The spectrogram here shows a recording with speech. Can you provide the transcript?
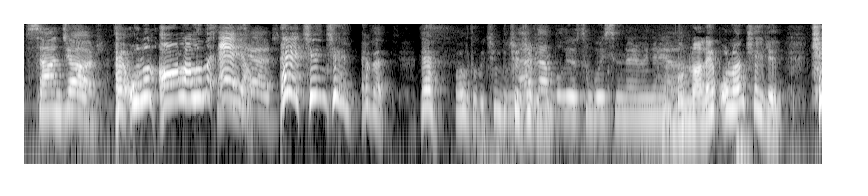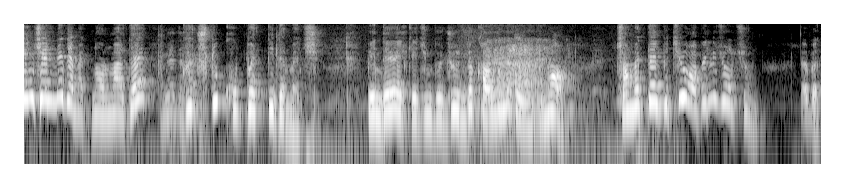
Sancar. He onun ağlalını e yap. He çencel. Evet. He oldu şimdi çözebildik. Nereden buluyorsun bu isimleri Münir ya? Bunlar hep olan şeyler. Çencel ne demek normalde? Ne demek? Güçlü, kuvvetli demek. Ben de erkecin göcüğünde karnımı doyurdum ha. Çametler bitiyor haberiniz olsun. Evet.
